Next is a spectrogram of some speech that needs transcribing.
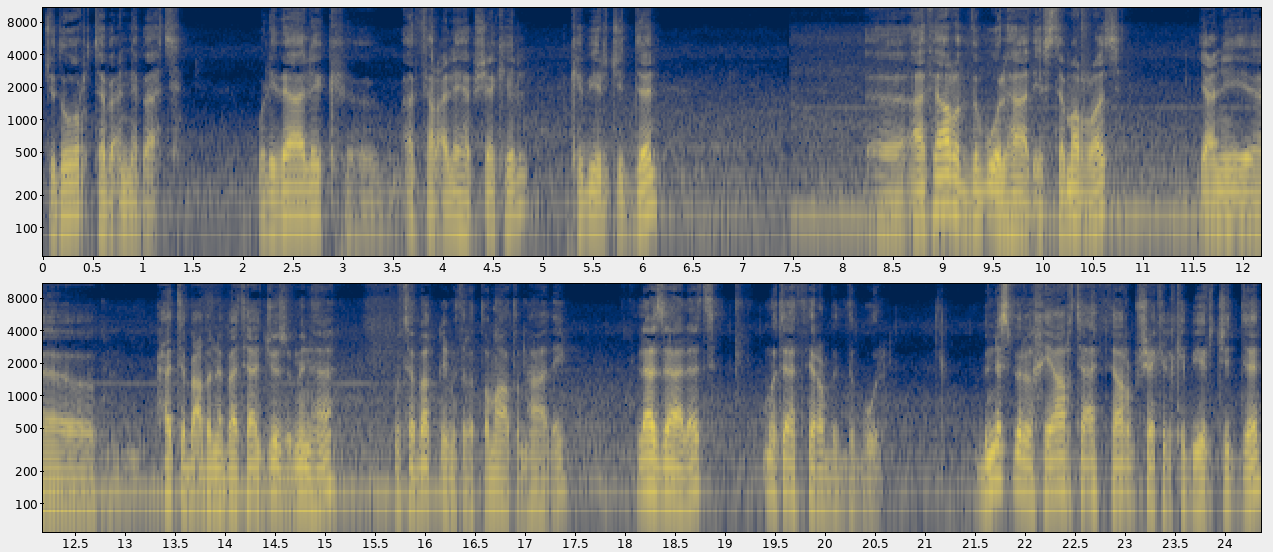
الجذور تبع النبات ولذلك أثر عليها بشكل كبير جدا. آثار الذبول هذه استمرت يعني حتى بعض النباتات جزء منها متبقي مثل الطماطم هذه لا زالت متأثرة بالذبول. بالنسبة للخيار تأثر بشكل كبير جدا.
